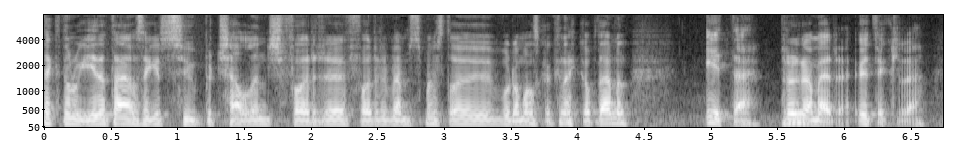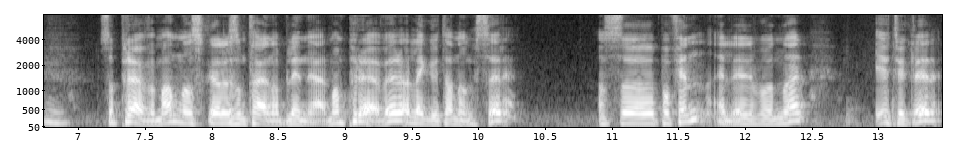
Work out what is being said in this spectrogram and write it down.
Teknologi. Dette er jo sikkert super challenge for, for hvem som helst og hvordan man skal knekke opp det. Men IT, programmerere, utviklere. Så prøver man og skal liksom tegne opp linjer. Man prøver å legge ut annonser altså på Finn eller hvor den er. Utvikler.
